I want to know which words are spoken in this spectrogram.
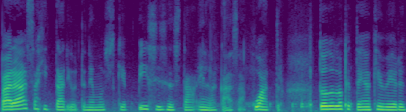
Para Sagitario tenemos que Pisces está en la casa 4. Todo lo que tenga que ver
